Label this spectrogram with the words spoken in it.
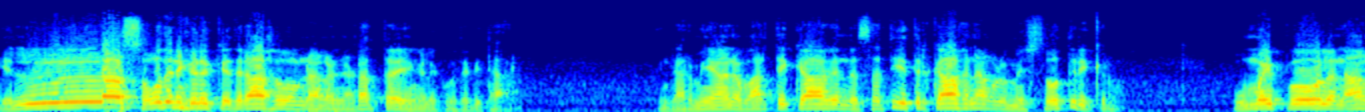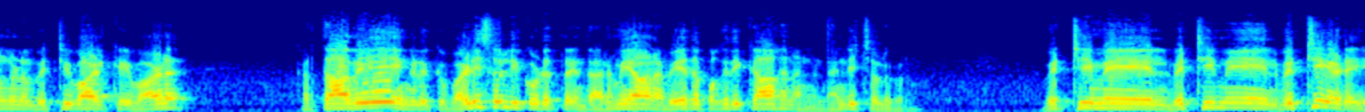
எல்லா சோதனைகளுக்கு எதிராகவும் நாங்கள் நடத்த எங்களுக்கு உதவி இந்த அருமையான வார்த்தைக்காக இந்த சத்தியத்திற்காக நாங்கள் உண்மை சோத்திருக்கிறோம் உம்மை போல நாங்களும் வெற்றி வாழ்க்கை வாழ கர்த்தாவே எங்களுக்கு வழி சொல்லி கொடுத்த இந்த அருமையான வேத பகுதிக்காக நாங்கள் நன்றி சொல்லுகிறோம். வெற்றி மேல் வெற்றி மேல் வெற்றி அடைய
